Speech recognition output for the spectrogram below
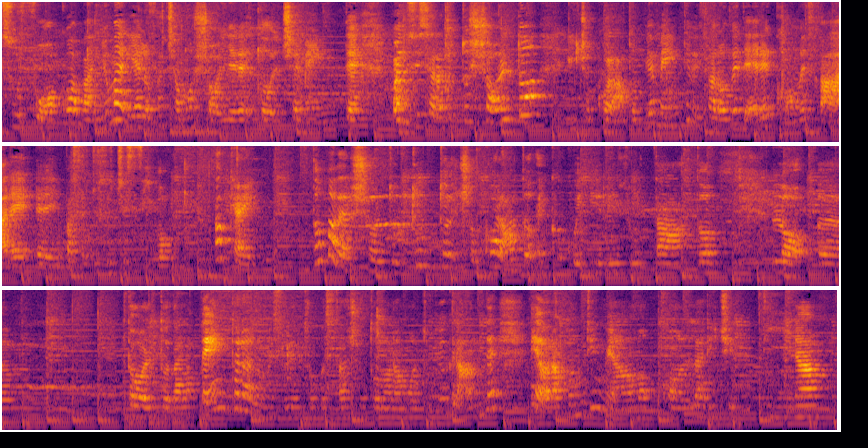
sul fuoco a bagnomaria e lo facciamo sciogliere dolcemente. Quando si sarà tutto sciolto, il cioccolato ovviamente, vi farò vedere come fare eh, il passaggio successivo. Ok, dopo aver sciolto tutto il cioccolato, ecco qui il risultato l'ho ehm, tolto dalla pentola, l'ho messo dentro questa ciotolona molto più grande e ora continuiamo con la ricettina.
